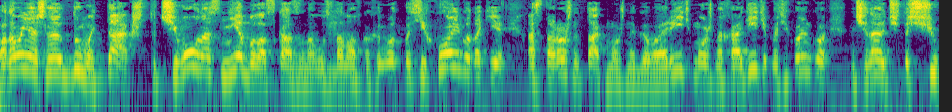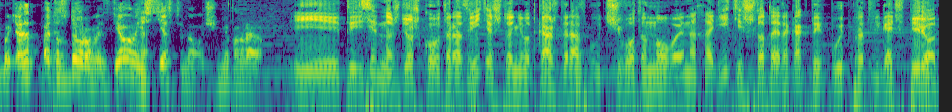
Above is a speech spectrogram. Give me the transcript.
Потом они начинают думать, так, что чего у нас не было сказано в установках. И вот потихоньку такие осторожно, так, можно говорить, можно ходить, и потихоньку начинают что-то щупать. Это, это здорово сделано, Да. естественно, очень, мне понравилось. И ты действительно ждешь какого-то развития, что они вот каждый раз будут чего-то новое находить, и что-то это как-то их будет продвигать вперед.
